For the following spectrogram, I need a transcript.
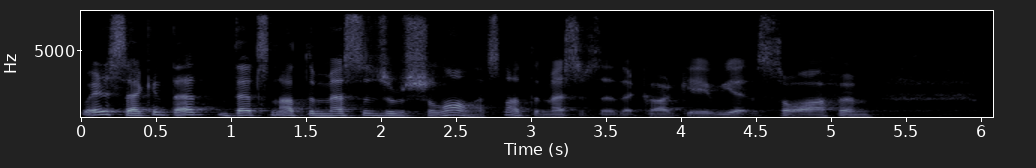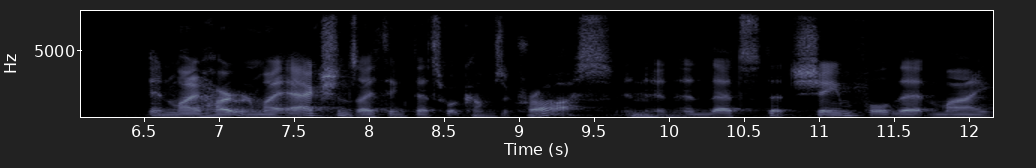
wait a second, that that's not the message of shalom. That's not the message that, that God gave. Yet so often in my heart and my actions, I think that's what comes across. And, and, mm-hmm. and that's that's shameful that my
